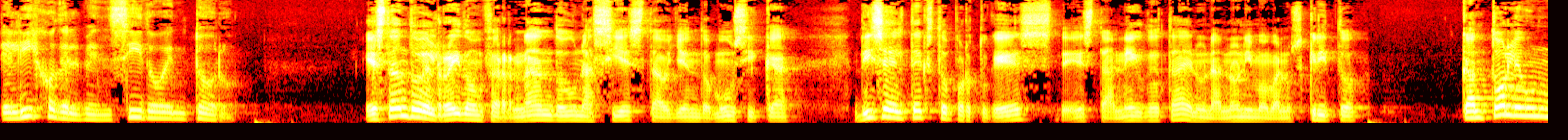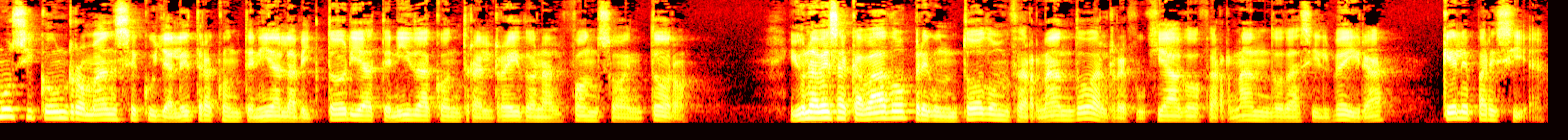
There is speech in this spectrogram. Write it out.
el hijo del vencido en Toro. Estando el rey don Fernando una siesta oyendo música, dice el texto portugués de esta anécdota en un anónimo manuscrito, cantóle un músico un romance cuya letra contenía la victoria tenida contra el rey don Alfonso en Toro. Y una vez acabado preguntó don Fernando al refugiado Fernando da Silveira qué le parecía.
